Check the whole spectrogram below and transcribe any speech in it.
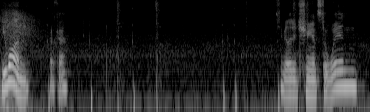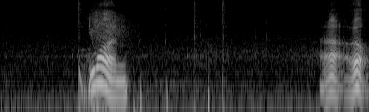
You won. Okay. Simulated chance to win. You won. Ah, oh.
